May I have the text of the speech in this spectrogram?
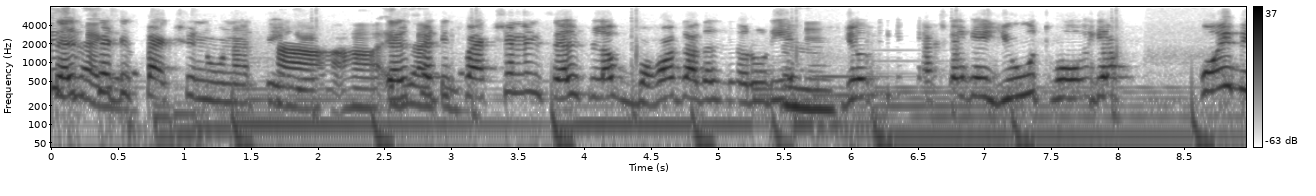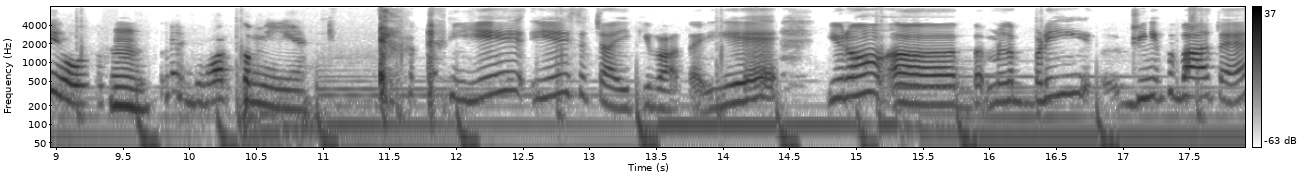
सेल्फ सेटिस्फेक्शन होना चाहिए। Self satisfaction and self love बहुत ज़्यादा ज़रूरी है हम्म। जो आजकल के यूथ हो या कोई भी हो हम्म। बहुत कमी है। ये ये सच्चाई की बात है। ये यू नो मतलब बड़ी डीप बात है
